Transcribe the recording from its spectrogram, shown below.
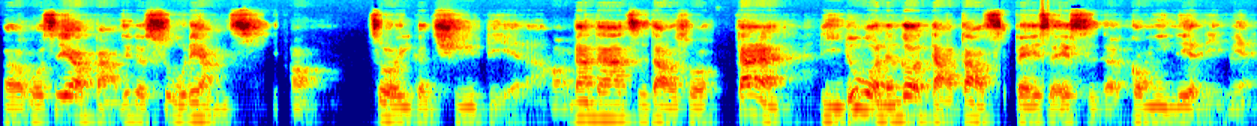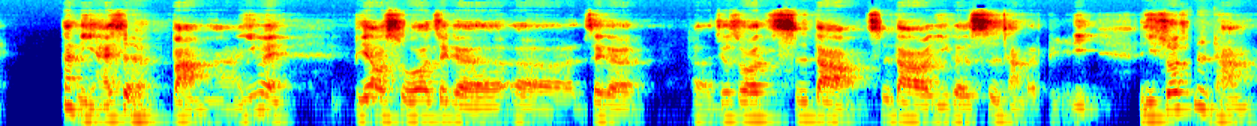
呃，我是要把这个数量级哦做一个区别了哈，让大家知道说，当然，你如果能够打到 SpaceX 的供应链里面，那你还是很棒啊，因为不要说这个，呃，这个，呃，就是说吃到吃到一个市场的比例，你说市场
